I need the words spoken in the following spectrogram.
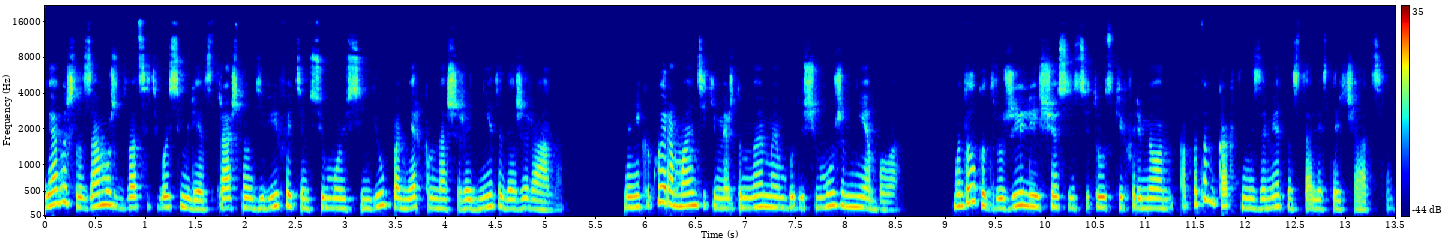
Я вышла замуж в 28 лет, страшно удивив этим всю мою семью, по меркам нашей родни это даже рано. Но никакой романтики между мной и моим будущим мужем не было. Мы долго дружили еще с институтских времен, а потом как-то незаметно стали встречаться.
